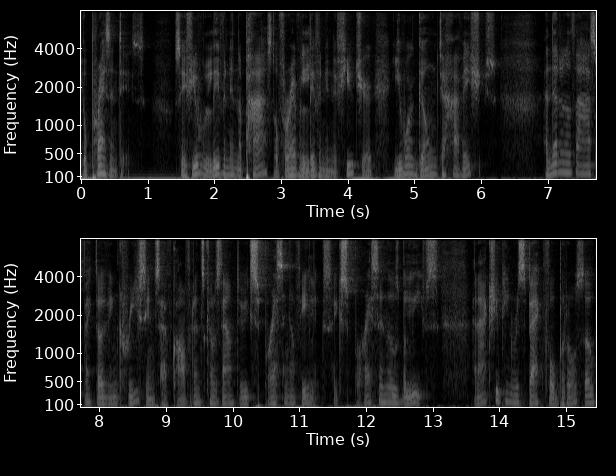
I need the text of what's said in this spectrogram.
Your present is. So if you're living in the past or forever living in the future, you are going to have issues. And then another aspect of increasing self confidence comes down to expressing our feelings, expressing those beliefs, and actually being respectful, but also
